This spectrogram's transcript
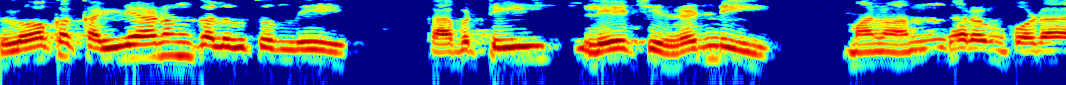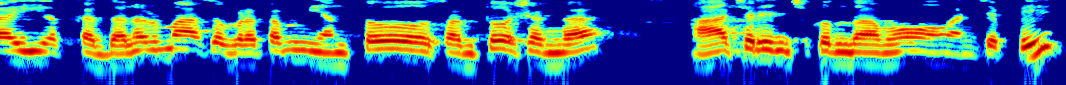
లోక కళ్యాణం కలుగుతుంది. కాబట్టి లేచి రండి. మనం అందరం కూడా ఈ యొక్క ధనుర్మాస వ్రతం ఎంతో సంతోషంగా ఆచరించుకుందాము అని చెప్పి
